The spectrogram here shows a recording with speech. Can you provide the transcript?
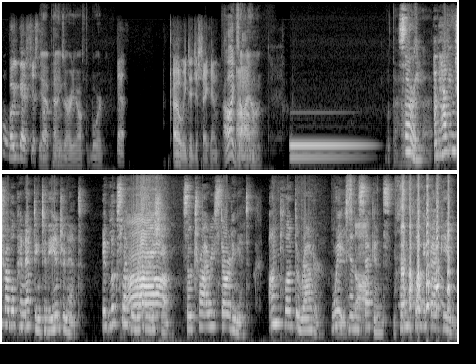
Well, you guys just yeah, took- Penning's already off the board. Yeah. Oh, we did just take him. I like Um, Zion. what the hell? Sorry. I'm having trouble connecting to the internet. It looks like a Ah. router issue, so try restarting it. Unplug the router, wait Please 10 stop. seconds, then plug it back in.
